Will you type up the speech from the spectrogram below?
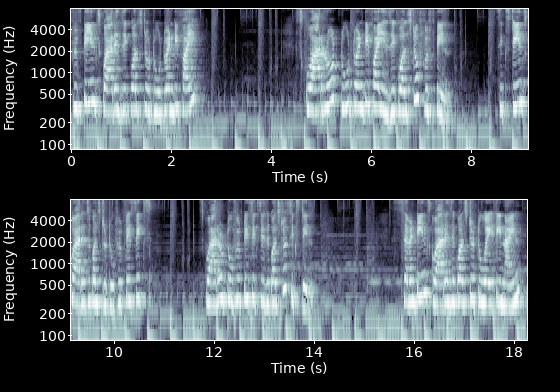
15 square is equals to 225. Square root 225 is equals to 15. 16 square is equals to 256. Square root 256 is equals to 16. 17 square is equals to 289.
